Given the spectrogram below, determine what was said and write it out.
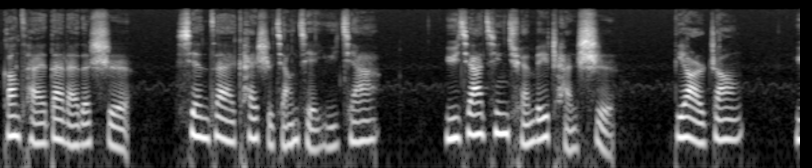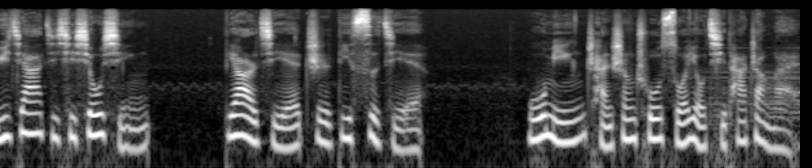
刚才带来的是，现在开始讲解瑜伽，《瑜伽经》权威阐释，第二章，瑜伽及其修行。第二节至第四节，无名产生出所有其他障碍。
